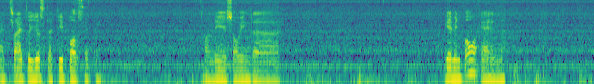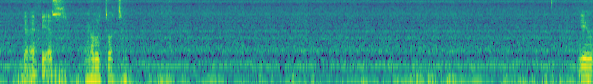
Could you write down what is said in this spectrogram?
I try to use the default setting. Only showing the game info and the FPS Naruto 2. You,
